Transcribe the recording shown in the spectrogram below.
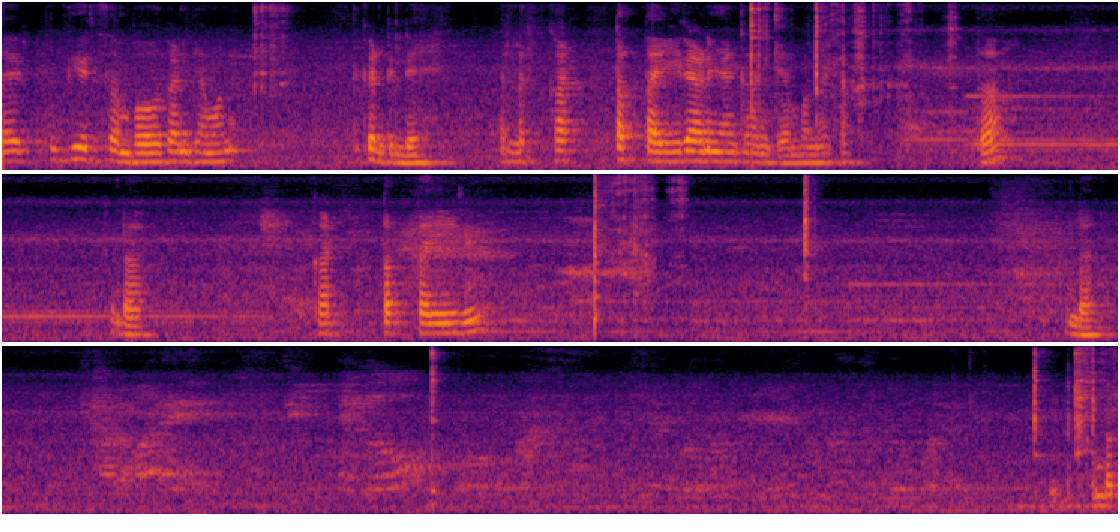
നല്ല പുതിയൊരു സംഭവം കാണിക്കാൻ പോണേ. ഇത് കണ്ടില്ലേ? നല്ല കട്ട തൈരാണ് ഞാൻ കാണിക്കാൻ പോകുന്നത് കേട്ടോ. കണ്ടോ? കട്ട തൈര്. കണ്ടോ? എടുക്കുമ്പോൾ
